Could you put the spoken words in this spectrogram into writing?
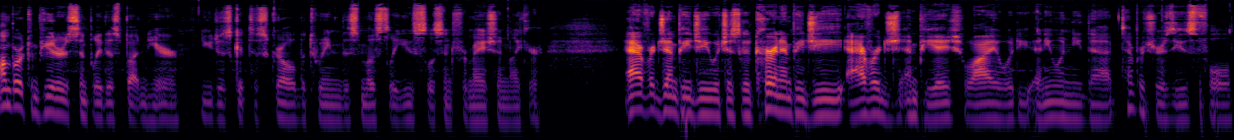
Onboard computer is simply this button here. You just get to scroll between this mostly useless information like your average MPG, which is good, current MPG, average MPH. Why would you, anyone need that? Temperature is useful.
